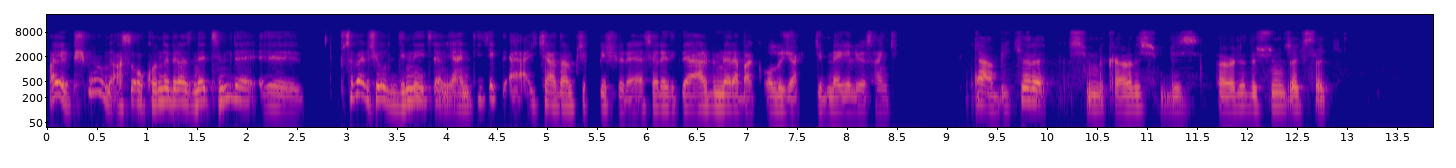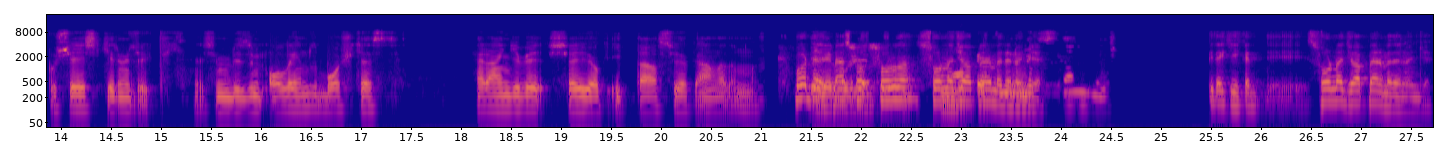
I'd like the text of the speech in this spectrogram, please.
hayır pişman olmuyorum. Aslında o konuda biraz netim de e, bu sefer şey oldu dinleyiciler yani diyecek "Aa, iki adam çıkmış şuraya söyledikleri albümlere bak olacak gibime geliyor sanki. Ya bir kere şimdi kardeşim biz öyle düşüneceksek bu şeye hiç girmeyecektik. Ya Şimdi bizim olayımız boş kes. Herhangi bir şey yok, iddiası yok anladın mı? Bu arada evet, Gelir ben buraya so- soruna soruna cevap muhabbet vermeden dinlemek önce istemiyor. bir dakika e, soruna cevap vermeden önce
